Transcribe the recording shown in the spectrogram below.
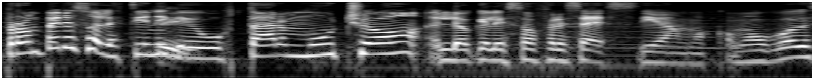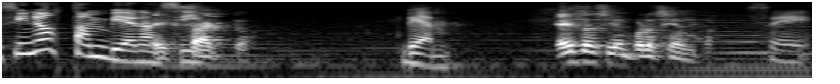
romper eso les tiene Sí. que gustar mucho lo que les ofreces, digamos. Como, porque si no, están bien así. Exacto. Bien. Eso 100%. Sí.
